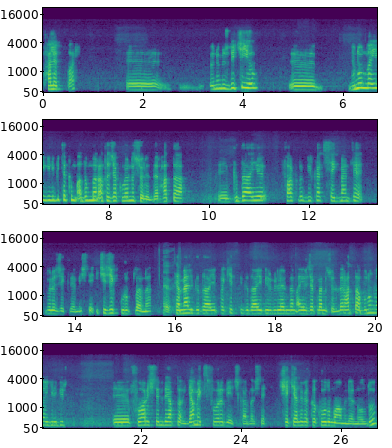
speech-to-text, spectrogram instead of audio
talep var. E, önümüzdeki yıl e, bununla ilgili bir takım adımlar atacaklarını söylediler. Hatta e, gıdayı farklı birkaç segmente böleceklerini, işte içecek gruplarını, Evet. temel gıdayı, paketli gıdayı birbirlerinden ayıracaklarını söylediler. Hatta bununla ilgili bir e, fuar işlemi de yaptılar. Yamex fuarı diye çıkardılar. İşte şekerli ve kakaolu mamullerin olduğu.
